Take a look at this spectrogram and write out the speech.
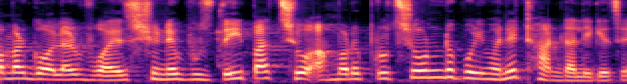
আমার গলার ভয়েস শুনে বুঝতেই পারছ, আমারও প্রচণ্ড পরিমাণে ঠান্ডা লেগেছে।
